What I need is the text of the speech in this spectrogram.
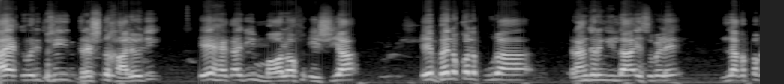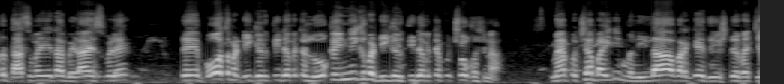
ਆ ਇੱਕ ਵਾਰੀ ਤੁਸੀਂ ਦ੍ਰਿਸ਼ ਦਿਖਾ ਲਿਓ ਜੀ। ਇਹ ਹੈਗਾ ਜੀ ਮਾਲ ਆਫ ਏਸ਼ੀਆ ਇਹ ਬਿਲਕੁਲ ਪੂਰਾ ਰੰਗ ਰੰਗੀਲਾ ਇਸ ਵੇਲੇ, ਲਗਭਗ 10 ਵਜੇ ਦਾ ਵੇਲਾ ਇਸ ਵੇਲੇ ਤੇ ਬਹੁਤ ਵੱਡੀ ਗਿਣਤੀ ਦੇ ਵਿੱਚ ਲੋਕ ਇੰਨੀ ਕੁ ਵੱਡੀ ਗਿਣਤੀ ਦੇ ਵਿੱਚ ਪੁੱਛੋ ਕੁਛ ਨਾ। ਮੈਂ ਪੁੱਛਿਆ, ਬਾਈ ਜੀ, ਮਨੀਲਾ ਵਰਗੇ ਦੇਸ਼ ਦੇ ਵਿੱਚ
